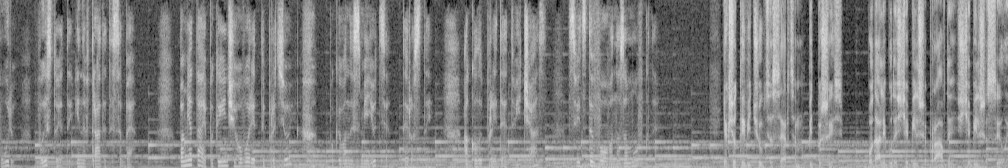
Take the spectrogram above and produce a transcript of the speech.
бурю, вистояти і не втратити себе. Пам'ятай, поки інші говорять ти працюй, поки вони сміються, ти рости. А коли прийде твій час, світ здивовано замовкне. Якщо ти відчув це серцем, підпишись, бо далі буде ще більше правди, ще більше сили.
